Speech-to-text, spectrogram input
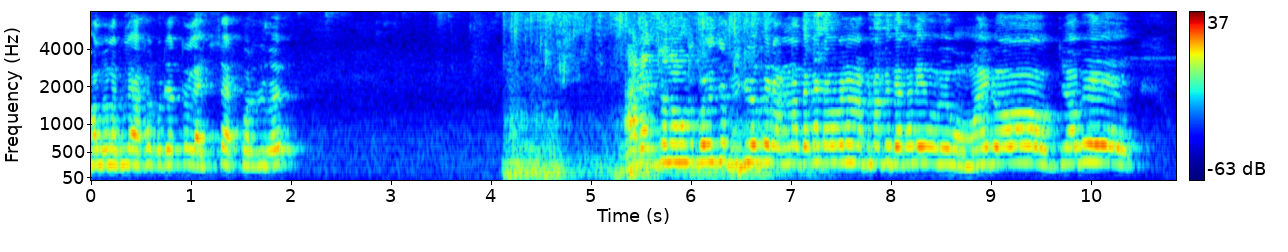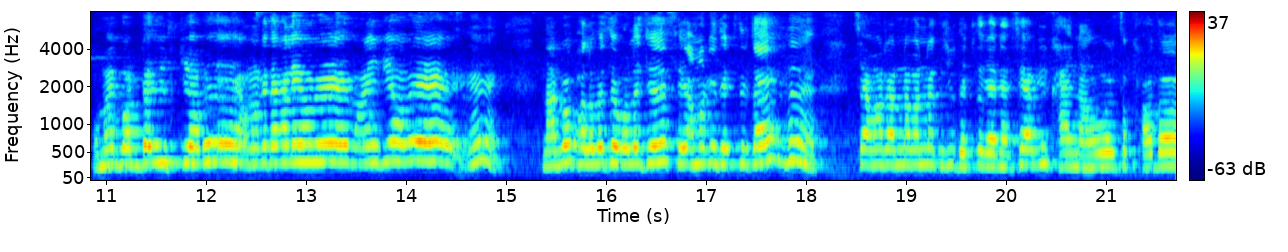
ভালো লাগলে আশা করি একটা লাইক শেয়ার করে দেবে। আর একজন আমাকে বলেছে, ভিডিওতে রান্না দেখাতে হবে না, আপনাকে দেখালেই হবে। ও মাই ডগ কী হবে? ও মাই গড্ডা কী হবে? আমাকে দেখালেই হবে? মানে কী হবে? হ্যাঁ? নাগেও ভালোবেসে বলেছে, সে আমাকে দেখতে চায়। হ্যাঁ? সে আমার রান্না বান্না কিছু দেখতে চায় না, সে আর কি খায় না। ওর তো খাওয়া দাওয়া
